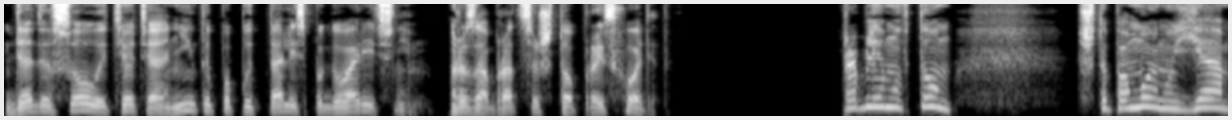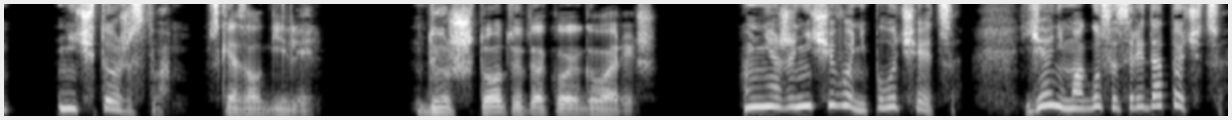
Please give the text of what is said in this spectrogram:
Дядя Сол и тетя Анита попытались поговорить с ним, разобраться, что происходит. «Проблема в том, что, по-моему, я ничтожество», — сказал Гилель. «Да что ты такое говоришь?» «У меня же ничего не получается. Я не могу сосредоточиться.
